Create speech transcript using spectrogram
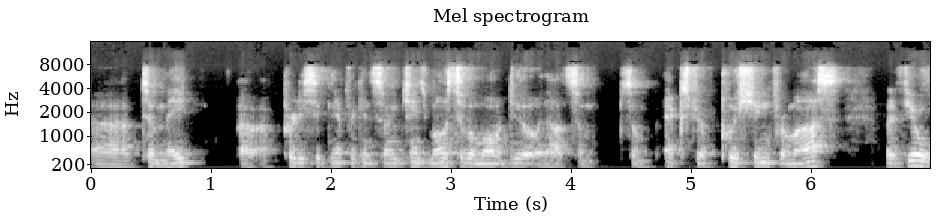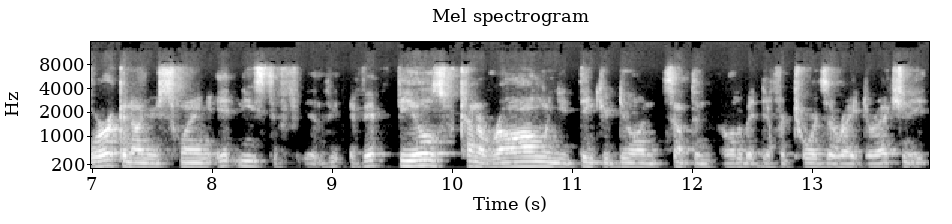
uh, to make a, a, pretty significant swing change. Most of them won't do it without some some extra pushing from us. But if you're working on your swing, it needs to. If it feels kind of wrong when you think you're doing something a little bit different towards the right direction, it,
